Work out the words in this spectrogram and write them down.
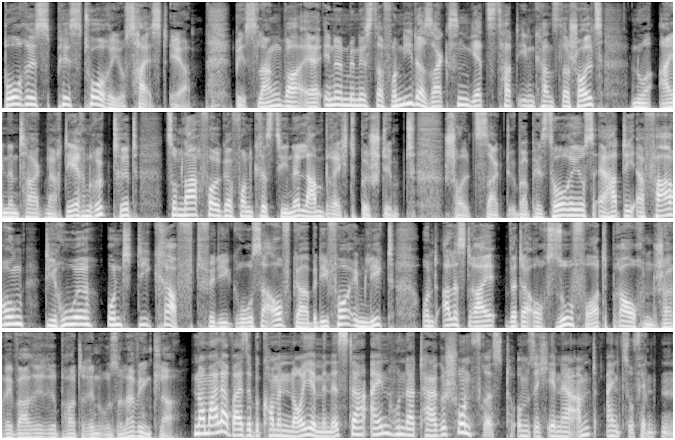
Boris Pistorius heißt er. Bislang war er Innenminister von Niedersachsen. Jetzt hat ihn Kanzler Scholz nur einen Tag nach deren Rücktritt zum Nachfolger von Christine Lambrecht bestimmt. Scholz sagt über Pistorius, er hat die Erfahrung, die Ruhe und die Kraft für die große Aufgabe, die vor ihm liegt. Und alles drei wird er auch sofort brauchen, Charivari-Reporterin Ursula Winkler. Normalerweise bekommen neue Minister 100 Tage Schonfrist, um sich in ihr Amt einzuführen finden.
